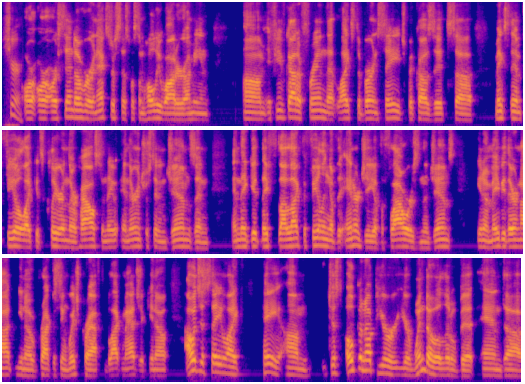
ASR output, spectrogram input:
sure or, or or send over an exorcist with some holy water. I mean, um, if you've got a friend that likes to burn sage because it's uh, makes them feel like it's clear in their house and they and they're interested in gems and and they get they, they like the feeling of the energy of the flowers and the gems you know maybe they're not you know practicing witchcraft black magic you know i would just say like hey um just open up your your window a little bit and uh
